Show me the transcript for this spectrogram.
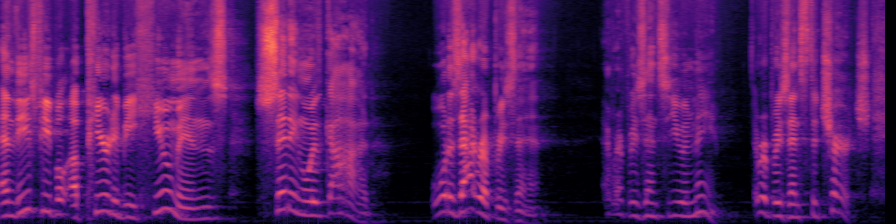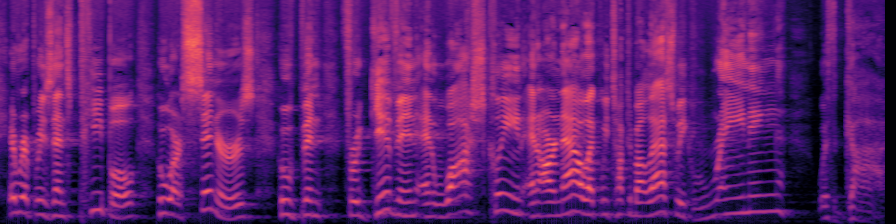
And these people appear to be humans sitting with God. What does that represent? It represents you and me. It represents the church. It represents people who are sinners who've been forgiven and washed clean and are now, like we talked about last week, reigning with God.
